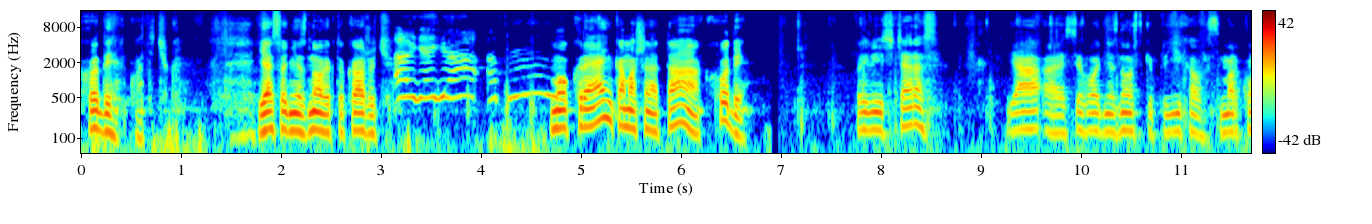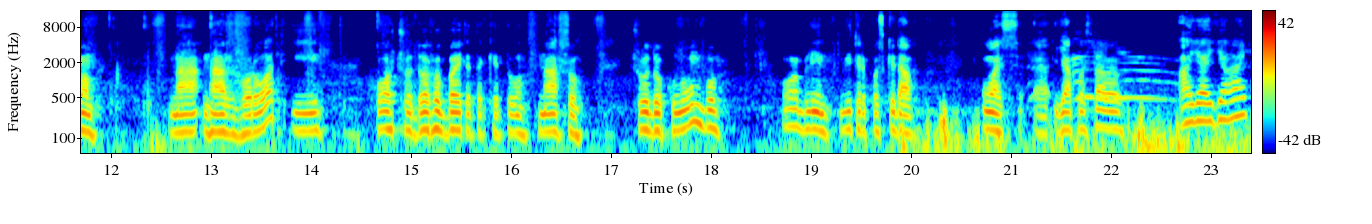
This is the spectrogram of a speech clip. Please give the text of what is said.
Ходи, котичок. Я сьогодні знов, як то кажуть, мокренька машина. Так, ходи. Привіт ще раз. Я е, сьогодні знову ж таки приїхав з Марком на наш город і хочу доробити таки ту нашу чудо клумбу. О, блін, вітер поскидав. Ось, е, я поставив. Ай-яй-яй.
